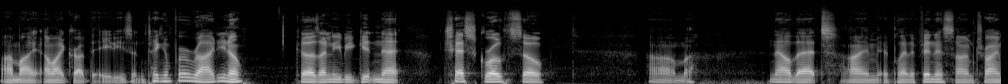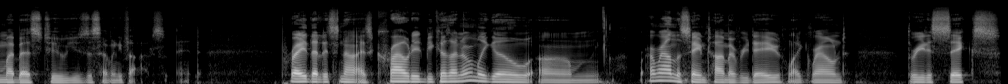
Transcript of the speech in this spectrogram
I might I might grab the 80s and take them for a ride, you know, because I need to be getting that chest growth. So, um, now that I'm at Planet Fitness, I'm trying my best to use the 75s and pray that it's not as crowded because I normally go um around the same time every day, like around three to six,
